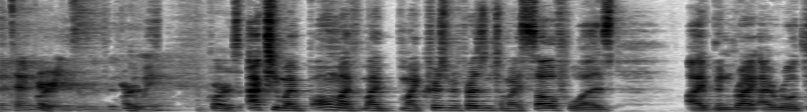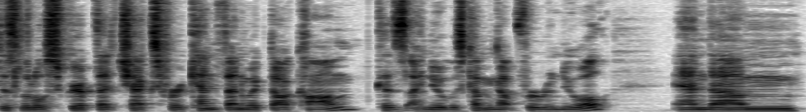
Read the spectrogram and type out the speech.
10, 10 variants of the domain? Of course. Actually, my oh my, my my Christmas present to myself was I've been right. I wrote this little script that checks for kenfenwick.com because I knew it was coming up for renewal, and um,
